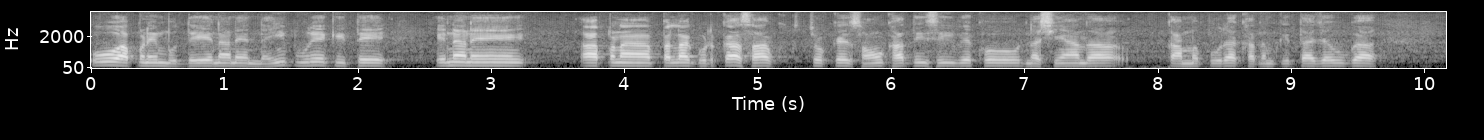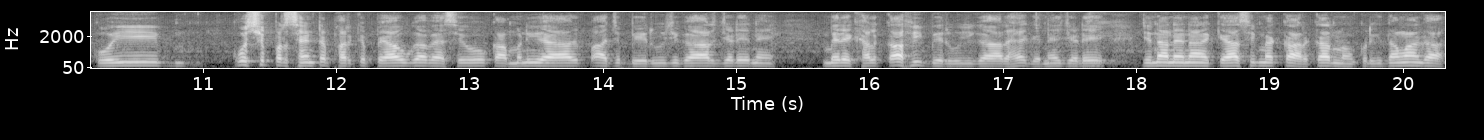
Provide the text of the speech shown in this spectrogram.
ਉਹ ਆਪਣੇ ਮੁੱਦੇ ਇਹਨਾਂ ਨੇ ਨਹੀਂ ਪੂਰੇ ਕੀਤੇ। ਇਹਨਾਂ ਨੇ ਆਪਣਾ ਪਹਿਲਾਂ ਗੁਟਕਾ ਸਾਹਿਬ ਚੁੱਕ ਕੇ ਸਹੁੰ ਖਾਧੀ ਸੀ। ਵੇਖੋ, ਨਸ਼ਿਆਂ ਦਾ ਕੰਮ ਪੂਰਾ ਖਤਮ ਕੀਤਾ ਜਾਊਗਾ। ਕੋਈ ਕੁਝ ਪਰਸੈਂਟ ਫ਼ਰਕ ਪਿਆ ਹੋਊਗਾ, ਵੈਸੇ ਉਹ ਕੰਮ ਨਹੀਂ ਆਇਆ ਅੱਜ ਬੇਰੁਜ਼ਗਾਰ ਜਿਹੜੇ ਨੇ, ਮੇਰੇ ਖਿਆਲ ਕਾਫੀ ਬੇਰੁਜ਼ਗਾਰ ਹੈਗੇ ਨੇ ਜਿਹੜੇ, ਜਿਨ੍ਹਾਂ ਨੇ ਇਹਨਾਂ ਨੇ ਕਿਹਾ ਸੀ, ਮੈਂ ਘਰ ਘਰ ਨੌਕਰੀ ਦਵਾਂਗਾ।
